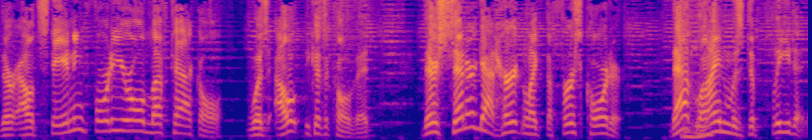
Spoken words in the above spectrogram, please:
their outstanding 40 year old left tackle, was out because of COVID. Their center got hurt in like the first quarter. That mm-hmm. line was depleted.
